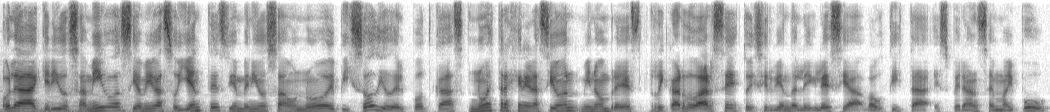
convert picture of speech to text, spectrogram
Hola queridos amigos y amigas oyentes, bienvenidos a un nuevo episodio del podcast Nuestra Generación. Mi nombre es Ricardo Arce, estoy sirviendo en la Iglesia Bautista Esperanza en Maipú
